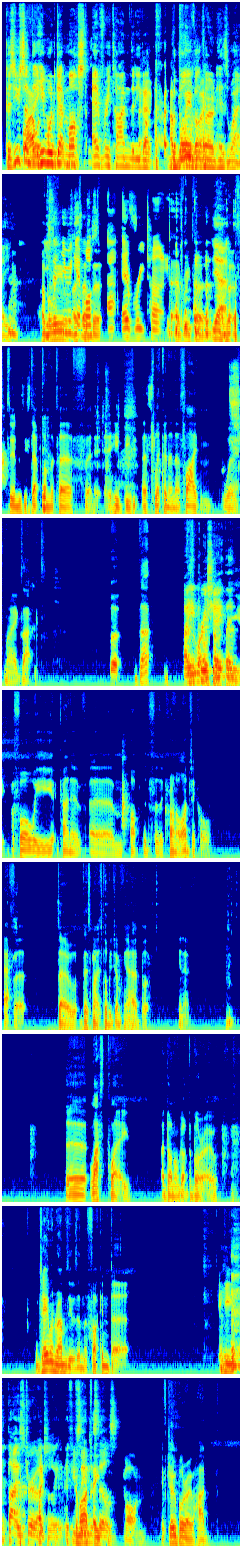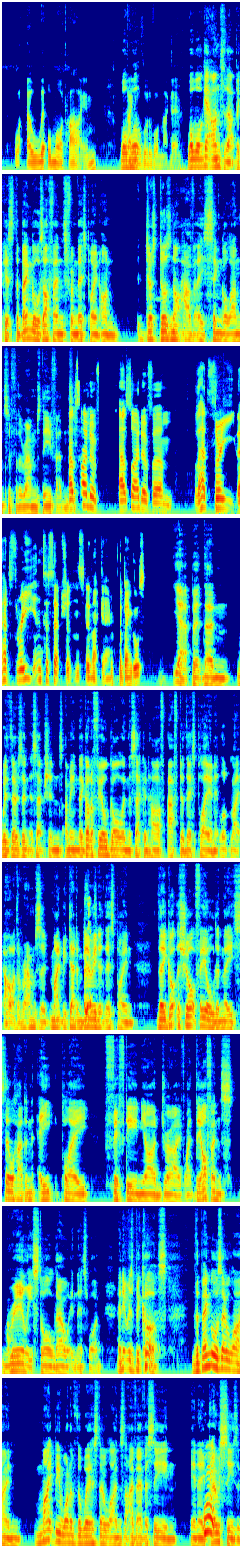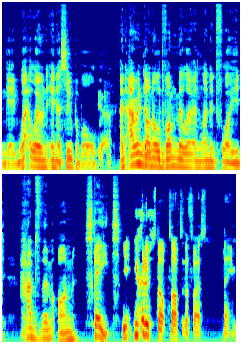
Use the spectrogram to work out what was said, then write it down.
Because you said Well, that was he would get bring that- mossed every time that he got the ball got my- thrown his way. I you said believe you would get mossed at every turn. at every turn. Yeah. and that as soon as he stepped on the turf, he'd be a slipping and a sliding. Was my exact. But that I This is what was trying appreciate that. before we kind of um, opted for the chronological effort. So this might still be jumping ahead, but you know, the last play, O'Donnell got to Burrow. Jalen Ramsey was in the fucking dirt. He that is true, like, actually. If you've seen the Chase stills. gone. If Joe Burrow had a little more time, Well, Bengals we'll, would have won that game. well, we'll get onto that because the Bengals' offense from this point on just does not have a single answer for the Rams' defense. outside of outside of um, well, they had three. They had three interceptions in that game. The Bengals. Yeah, but then with those interceptions, I mean, they got a field goal in the second half after this play, and it looked like, oh, the Rams are, might be dead and buried at this point. They got the short field, and they still had an eight play, 15 yard drive. Like, the offense really stalled out in this one. And it was because the Bengals O line might be one of the worst O lines that I've ever seen in a Well- postseason game, let alone in a Super Bowl. Yeah. And Aaron Donald, Von Miller, and Leonard Floyd had them on skates. You, you could have stopped after the first name.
